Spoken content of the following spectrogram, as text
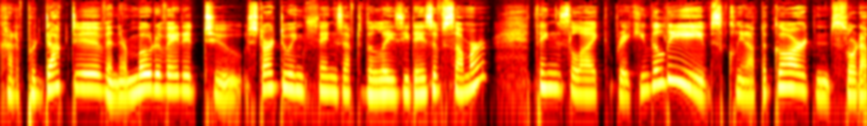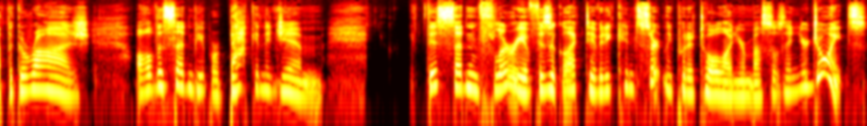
kind of productive and they're motivated to start doing things after the lazy days of summer. Things like raking the leaves, clean out the garden, sort out the garage. All of a sudden, people are back in the gym. This sudden flurry of physical activity can certainly put a toll on your muscles and your joints.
